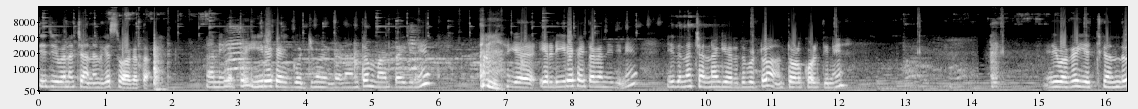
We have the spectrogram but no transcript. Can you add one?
ನಿತ್ಯ ಜೀವನ ಚಾನಲ್ಗೆ ಸ್ವಾಗತ. ನಾನಿವತ್ತು ಹೀರೆಕಾಯಿ ಗೊಜ್ಜು ಮಾಡೋಣ ಅಂತ ಮಾಡ್ತಾಯಿದ್ದೀನಿ ಎರಡು ಹೀರೆಕಾಯಿ ತಗೊಂಡಿದ್ದೀನಿ. ಇದನ್ನು ಚೆನ್ನಾಗಿ ಎರೆದುಬಿಟ್ಟು ತೊಳ್ಕೊಳ್ತೀನಿ. ಇವಾಗ ಹೆಚ್ಕೊಂಡು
